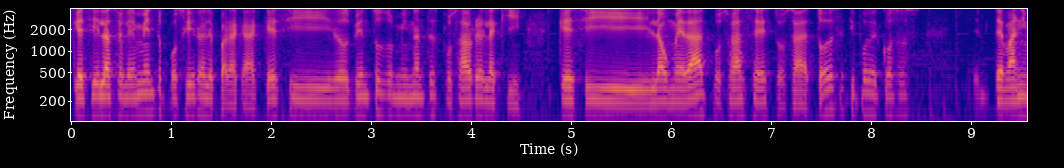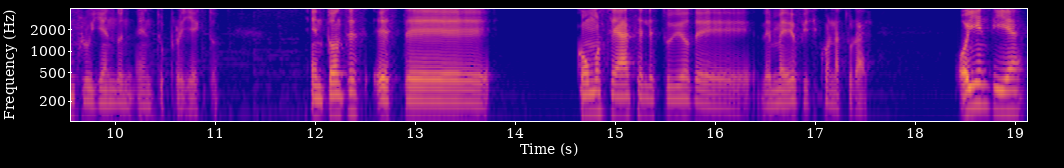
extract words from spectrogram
que si el asoleamiento, pues írale para acá, que si los vientos dominantes, pues ábrele aquí, que si la humedad, pues hace esto, o sea, todo ese tipo de cosas eh, te van influyendo en, tu proyecto. Entonces, este, ¿cómo se hace el estudio de, del medio físico natural? Hoy en día,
